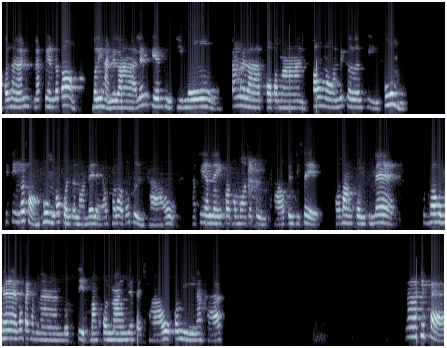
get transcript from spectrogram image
เพราะฉะนั้นนักเรียนก็ต้องบริหารเวลาเล่นเกมถึงกี่โมง ตั้งเวลาพอประมาณ เข้านอนไม่เกินสี่ทุ่ม ที่จริงก็สองทุ่มก็ควรจะนอนได้แล้ว เพราะเราต้องตื่นเช้า นักเรียนในกทมจะตื่นเช้าเป็นพิเศษ เพราะบางคนคุณแม่ คุณพ่อคุณแม่ต้องไปทำงานรถติดบางคนมาโรงเรียนแต่เช้าก็มีนะคะ หน้าที่แปด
